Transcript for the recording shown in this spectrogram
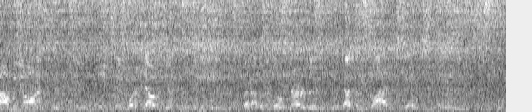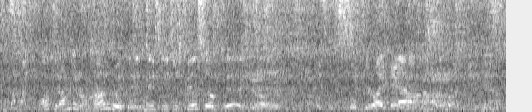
I'll be honest with you, it worked out good for me, but I was a little nervous. We got the slide so smooth. I'm like, fuck it, I'm gonna run with it. It just, it just feels so good. You know? It can slip you right down. I was like, you know.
